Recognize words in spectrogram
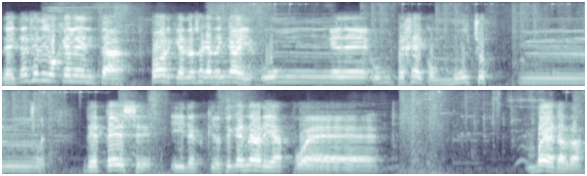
La distancia digo que lenta porque no ser que tengáis un, un PG con mucho mmm, DPS y de que lo tenga en área, pues... Vaya tarda.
